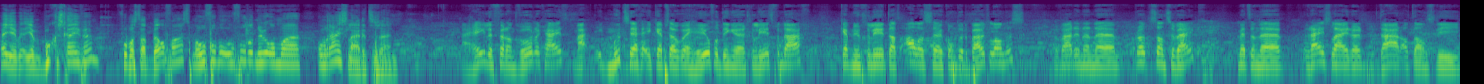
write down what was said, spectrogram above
Je, je, hebt een boek geschreven, Voetbalstad Belfast. Maar hoe voelt, hoe voelt het nu om, om reisleider te zijn? Een hele verantwoordelijkheid. Maar ik moet zeggen, ik heb zo ook heel veel dingen geleerd vandaag. Ik heb nu geleerd dat alles uh, komt door de buitenlanders. We waren in een uh, protestantse wijk met een uh, reisleider, daar althans, die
